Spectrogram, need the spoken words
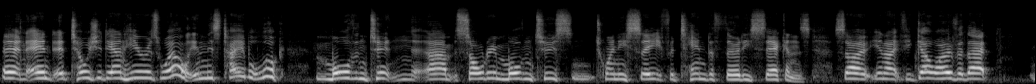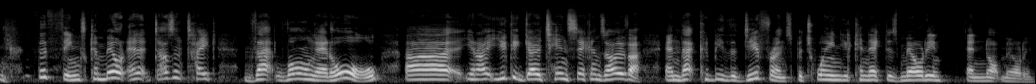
and, and it tells you down here as well in this table, look, more than two, um, soldering more than 220C for 10 to 30 seconds. So, you know, if you go over that, the things can melt and it doesn't take that long at all. Uh, you know, you could go 10 seconds over and that could be the difference between your connectors melting and not melting.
